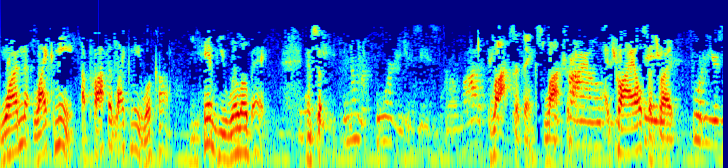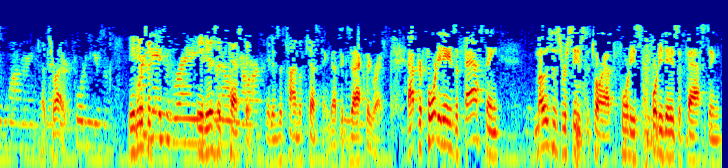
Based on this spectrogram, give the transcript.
One like me, a prophet like me will come. Him you will obey. And so, The number 40 is used for a lot of things. lots of things. Lots of trials. Trials, that's right. 40 years of wandering. That's right. 40 years of It 40 is a, days of rain. It is a snow in the testing. It is a time of testing. That's exactly right. After 40 days of fasting, Moses receives the Torah. After 40, 40 days of fasting,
